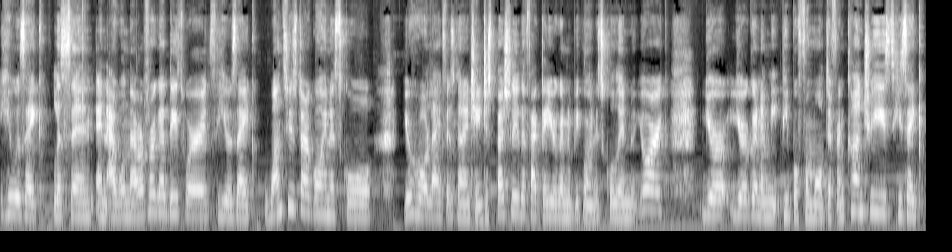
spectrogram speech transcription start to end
he was like, listen, and I will never forget these words. He was like, once you start going to school, your whole life is going to change, especially the fact that you're going to be going to school in New York. You're, you're going to meet people from all different countries. He's like,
